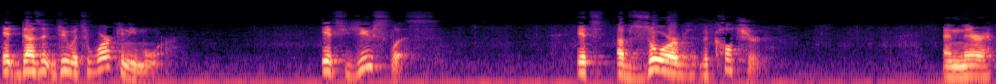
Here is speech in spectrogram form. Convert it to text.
It doesn't do its work anymore. It's useless. It's absorbed the culture. And there,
